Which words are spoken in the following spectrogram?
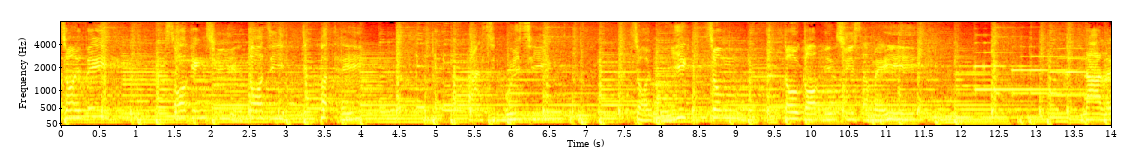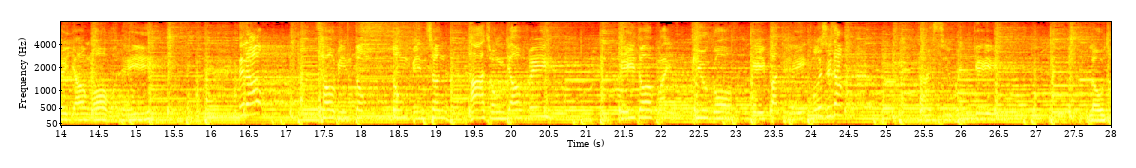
在飞，所经处多姿忆不起。但是每次在回忆中，都觉远处甚美。哪里有我和你？你好。秋变冬，冬变春，夏从又飞。几多鬼飘过，记不起。小心，但是永记路途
